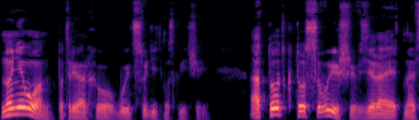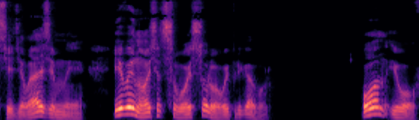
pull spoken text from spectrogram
Но не он, патриарх Иов, будет судить москвичей, а тот, кто свыше взирает на все дела земные и выносит свой суровый приговор. Он, Иов,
